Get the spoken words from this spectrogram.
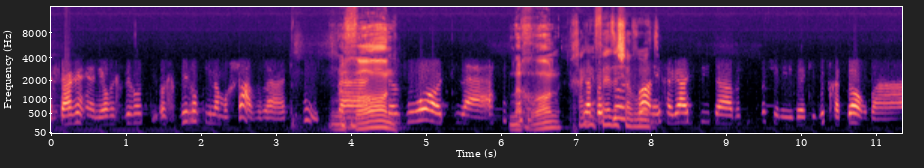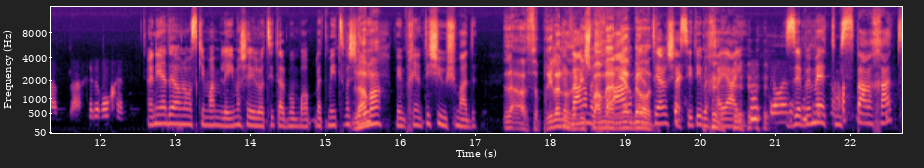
ישר אה, ליאור החזיר אותי- החזיר אותי למושב, לקיבוץ. נכון. לשבועות, ל... נכון. חג יפה זה לפשוט. שבועות. בוא, אני חגגתי את הבת שלי בקיבוץ חצור, בחדר אוכל. אני עד היום לא מסכימה לאימא שלי להוציא את אלבום בת מצווה שלי. למה? ומבחינתי שיושמד. לא, ספרי לנו, זה דבר נשמע מעניין המכוער מאוד. ביותר שעשיתי בחיי. זה באמת מספר אחת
